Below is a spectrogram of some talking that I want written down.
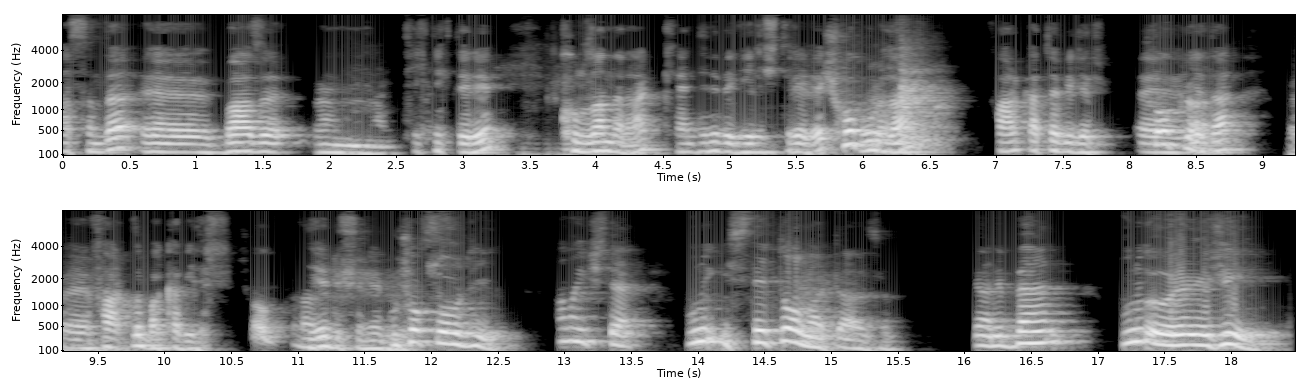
aslında e, bazı hmm, teknikleri kullanarak, kendini de geliştirerek Çok burada rahat. fark atabilir. E, Çok ya rahat. da e, farklı bakabilir Çok diye düşünebiliriz. Bu çok zor değil. Ama işte bunu istekli olmak lazım. Yani ben bunu öğreneceğim.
